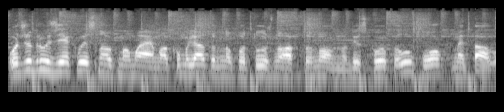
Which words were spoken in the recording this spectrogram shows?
Отже, друзі, як висновок, ми маємо акумуляторну потужну автономну дискову пилу по металу.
